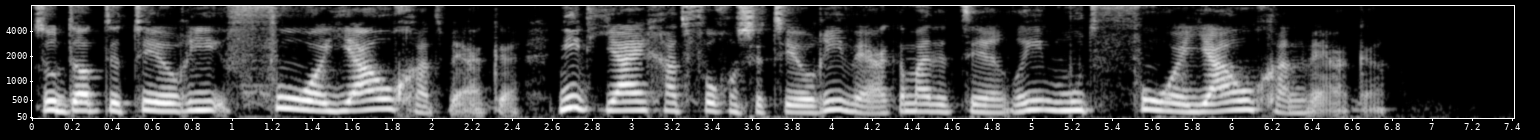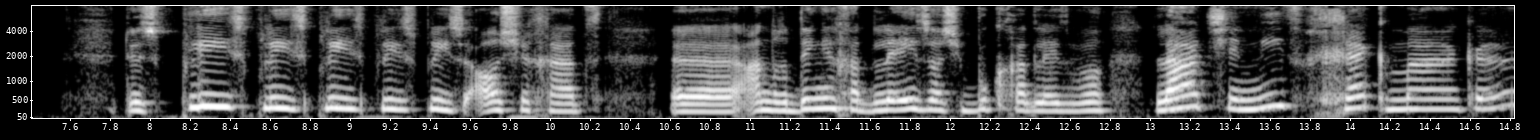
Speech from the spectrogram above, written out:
zodat de theorie voor jou gaat werken. Niet jij gaat volgens de theorie werken, maar de theorie moet voor jou gaan werken. Dus please, please, please, please, please, als je gaat, uh, andere dingen gaat lezen, als je boeken gaat lezen, laat je niet gek maken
